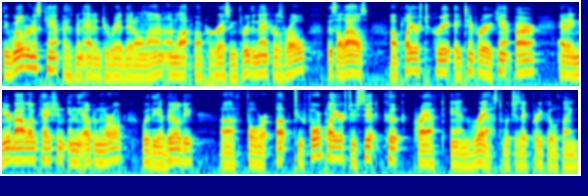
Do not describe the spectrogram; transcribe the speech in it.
The Wilderness Camp has been added to Red Dead Online, unlocked by progressing through the Natural's role. This allows uh, players to create a temporary campfire at a nearby location in the open world with the ability uh, for up to four players to sit, cook, craft, and rest, which is a pretty cool thing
